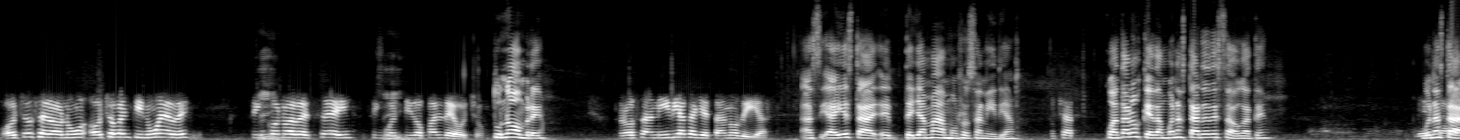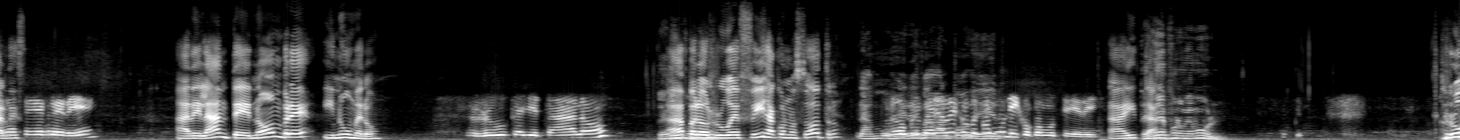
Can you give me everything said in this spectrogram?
809 829 596 52 par de 8. Tu nombre. Rosa Nidia Cayetano Díaz. Así, ahí está. eh, te llamamos, Rosanidia. Muchas ¿Cuántas nos quedan? Buenas tardes, desahógate. Buenas tardes. RD, Adelante, nombre y número. Ru Cayetano. Ah, pero Ru es fija con nosotros. Las No, primera vez que me comunico con ustedes. Ahí está. Teléfono, mi amor. Ru,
